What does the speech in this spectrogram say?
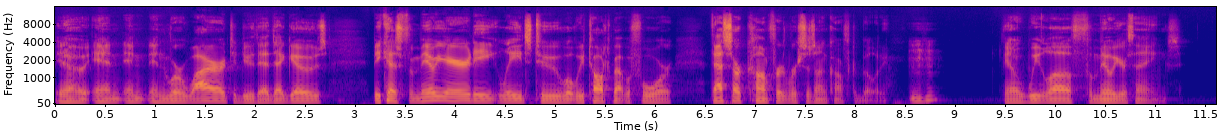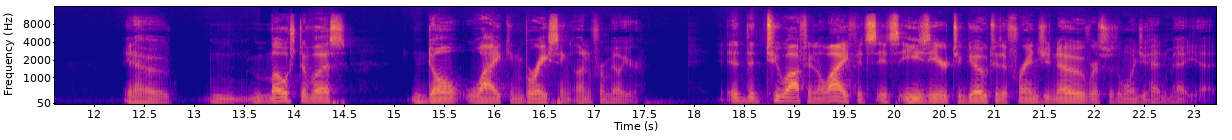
You know, and, and, and we're wired to do that. That goes because familiarity leads to what we talked about before. That's our comfort versus uncomfortability. Mhm. You know, we love familiar things. You know, most of us don't like embracing unfamiliar. It, the, too often in life, it's it's easier to go to the friends you know versus the ones you hadn't met yet,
